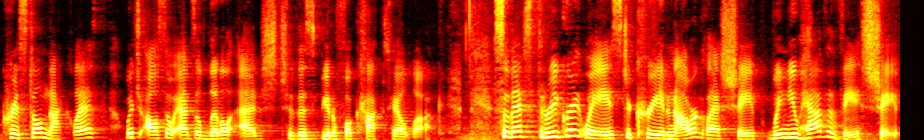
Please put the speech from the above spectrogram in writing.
crystal necklace, which also adds a little edge to this beautiful cocktail look. So that's three great ways to create an hourglass shape when you have a shape.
